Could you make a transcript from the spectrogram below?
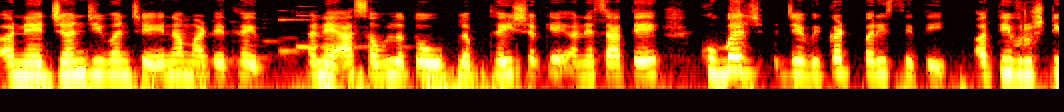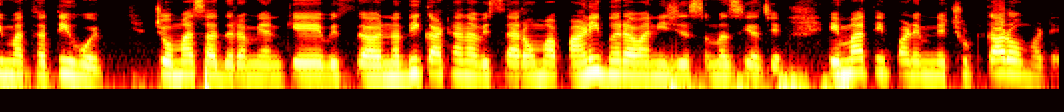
અને જનજીવન છે એના માટે થઈ અને આ સવલતો ઉપલબ્ધ થઈ શકે અને સાથે ખૂબ જ જે વિકટ પરિસ્થિતિ અતિવૃષ્ટિમાં થતી હોય ચોમાસા દરમિયાન કે નદી કાંઠાના વિસ્તારોમાં પાણી ભરાવાની જે સમસ્યા છે એમાંથી પણ એમને છુટકારો મળે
